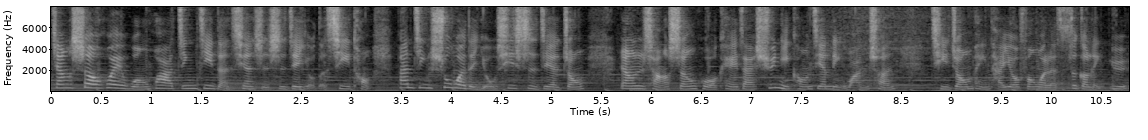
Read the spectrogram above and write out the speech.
将社会、文化、经济等现实世界有的系统搬进数位的游戏世界中，让日常生活可以在虚拟空间里完成。其中，平台又分为了四个领域，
